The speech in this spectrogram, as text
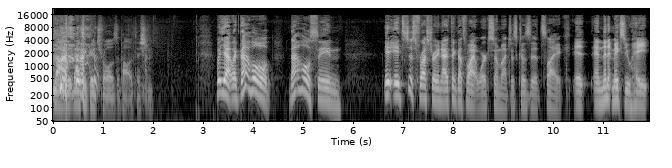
no, that's a good troll as a politician. But yeah, like that whole that whole scene, it, it's just frustrating. I think that's why it works so much, is because it's like it, and then it makes you hate.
